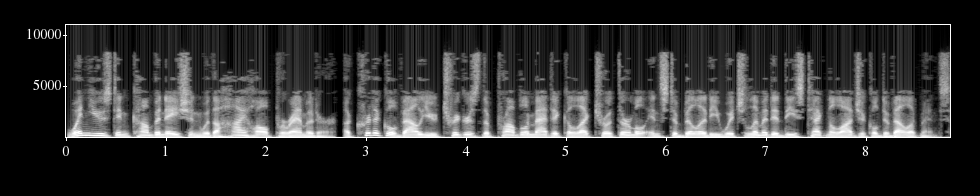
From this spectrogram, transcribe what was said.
When used in combination with a high Hall parameter, a critical value triggers the problematic electrothermal instability which limited these technological developments.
